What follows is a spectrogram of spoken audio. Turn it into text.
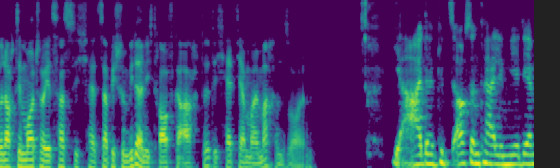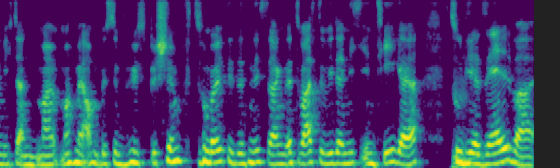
So nach dem Motto, jetzt, hast ich, jetzt habe ich schon wieder nicht drauf geachtet, ich hätte ja mal machen sollen. Ja, da gibt es auch so einen Teil in mir, der mich dann manchmal auch ein bisschen wüst beschimpft. So möchte ich das nicht sagen. Jetzt warst du wieder nicht integer zu mhm. dir selber.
